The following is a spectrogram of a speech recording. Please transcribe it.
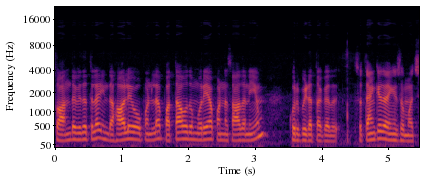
ஸோ அந்த விதத்தில் இந்த ஹாலே ஓப்பனில் பத்தாவது முறையாக பண்ண சாதனையும் குறிப்பிடத்தக்கது. So thank you thank you so much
